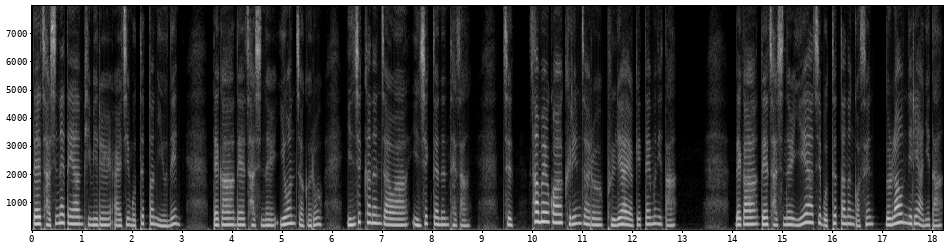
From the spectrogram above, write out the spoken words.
내 자신에 대한 비밀을 알지 못했던 이유는 내가 내 자신을 이원적으로 인식하는 자와 인식되는 대상, 즉, 사물과 그림자로 분리하였기 때문이다. 내가 내 자신을 이해하지 못했다는 것은 놀라운 일이 아니다.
